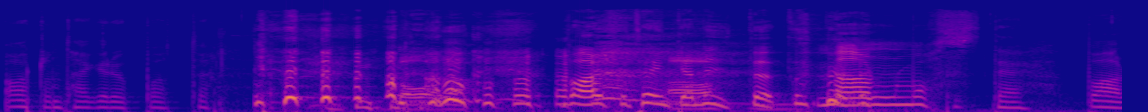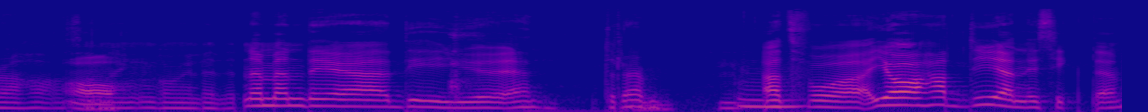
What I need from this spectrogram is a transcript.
18 taggar uppåt. Bara. Varför tänka Ja. litet? Man måste bara ha en sån Ja. en gång i livet. Nej men det, det är ju en dröm. Mm. Att få, jag hade ju en i sikte.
